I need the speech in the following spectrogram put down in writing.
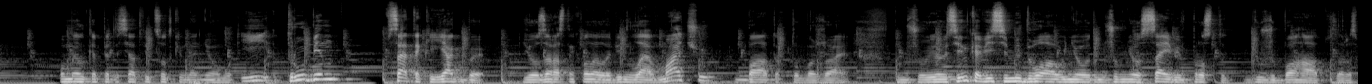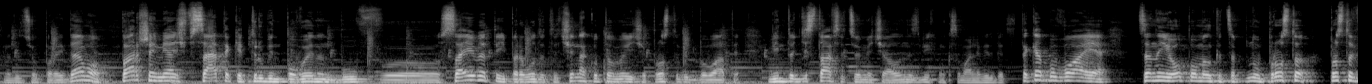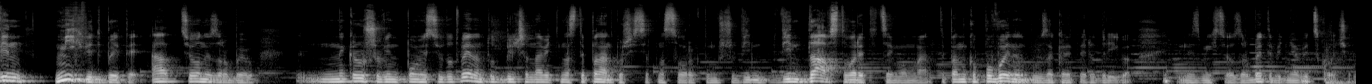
Помилка 50% на ньому. І Трубін, все-таки, якби його зараз не хвалили, він лев матчу. Багато хто вважає. Тому що його оцінка 8,2 у нього, тому що в нього сейвів просто дуже багато. Зараз ми до цього перейдемо. Перший м'яч все-таки Трубін повинен був е сейвити і переводити чи на кутовий, чи просто відбивати. Він тоді стався цього м'яча, але не зміг максимально відбити. Таке буває. Це не його помилка, це ну просто, просто він міг відбити, а цього не зробив. Не кажу, що він повністю тут винен, тут більше навіть на Степаненко 60 на 40, тому що він він дав створити цей момент. Степаненко повинен був закрити Родріго. І не зміг цього зробити, від нього відскочили.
